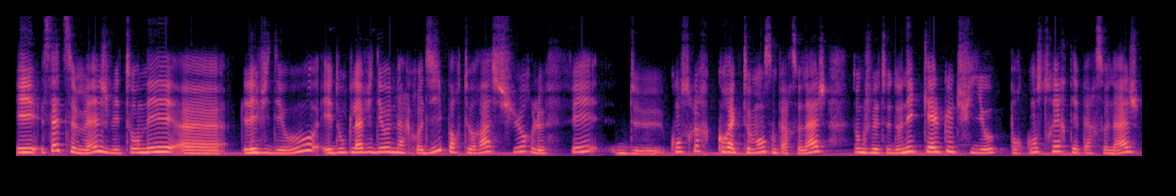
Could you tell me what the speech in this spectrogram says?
Et cette semaine, je vais tourner euh, les vidéos. Et donc la vidéo de mercredi portera sur le fait de construire correctement son personnage. Donc je vais te donner quelques tuyaux pour construire tes personnages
